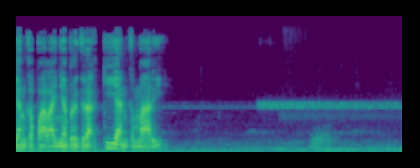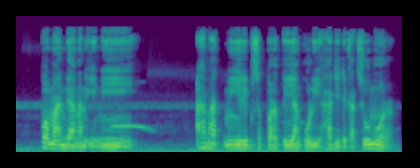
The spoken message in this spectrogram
yang kepalanya bergerak kian kemari. Pemandangan ini amat mirip seperti yang kulihat di dekat sumur.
